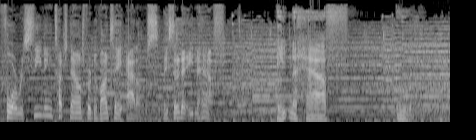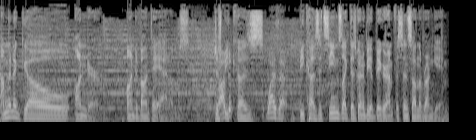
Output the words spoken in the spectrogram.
for receiving touchdowns for Davante Adams. They set it at eight and a half. Eight and a half. Ooh. I'm going to go under on Davante Adams. Just Rob, because Why is that? because it seems like there's going to be a bigger emphasis on the run game.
